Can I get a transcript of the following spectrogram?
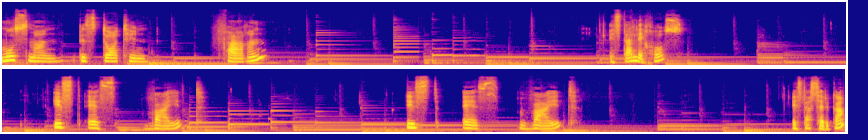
Muss man bis dorthin fahren? ¿Está lejos? Ist es weit? Ist es weit? ¿Está cerca?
